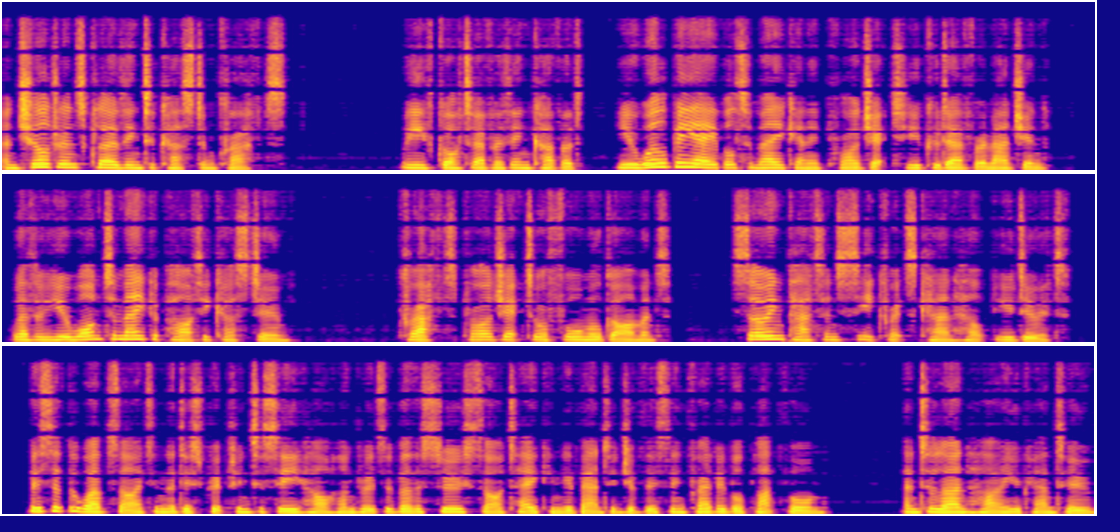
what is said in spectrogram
and children's clothing to custom crafts. We've got everything covered. You will be able to make any project you could ever imagine, whether you want to make a party costume, crafts project, or formal garment. Sewing Pattern Secrets can help you do it. Visit the website in the description to see how hundreds of other students are taking advantage of this incredible platform and to learn how you can too.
